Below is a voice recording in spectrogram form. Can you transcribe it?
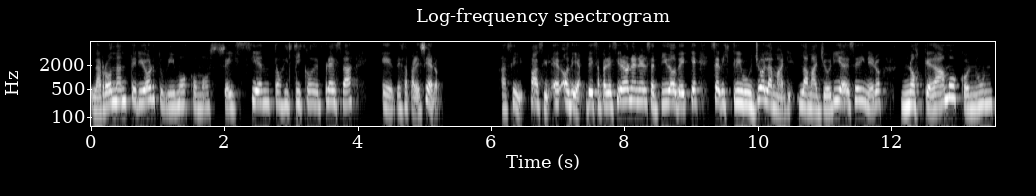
la ronda anterior tuvimos como 600 y pico de empresas eh, desaparecieron. Así, fácil. Eh, desaparecieron en el sentido de que se distribuyó la, la mayoría de ese dinero, nos quedamos con un,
